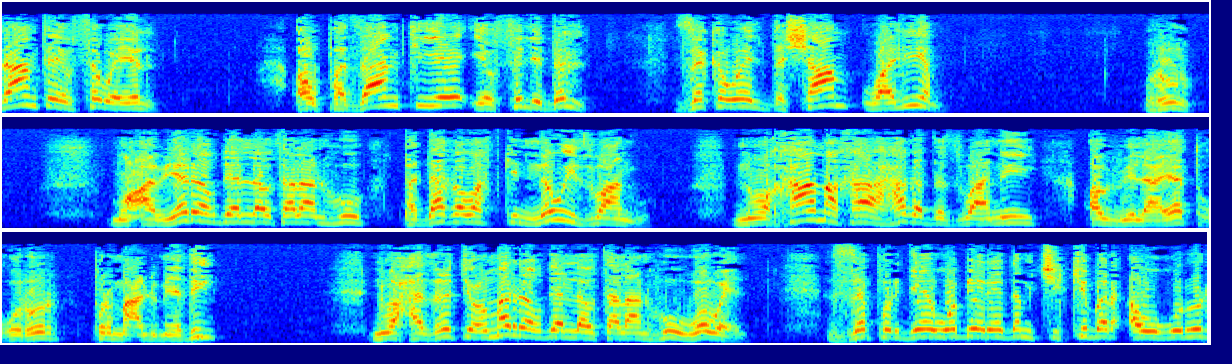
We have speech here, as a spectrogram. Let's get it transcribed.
ځان ته یو څه ویل او په ځان کې یې یو څه لیدل ځکه ویل د شام والي یم. وروڼو! معاویه رضی الله تعالی عنه په دغه وخت کې نوی ځوان وو، نو خامخا هغه د ځوانۍ او ولایت غرور پر معلومېدی، نو حضرت عمر رضی الله تعالی عنه وویل، زه پر دې وبېرېدم چې کبر او غرور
